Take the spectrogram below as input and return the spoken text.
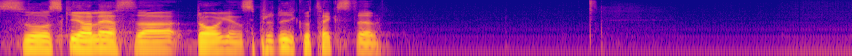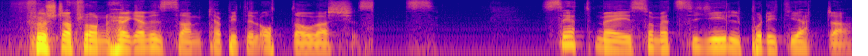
så ska jag läsa dagens predikotexter. Första från Höga visan kapitel 8 och vers 6. Sätt mig som ett sigill på ditt hjärta,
